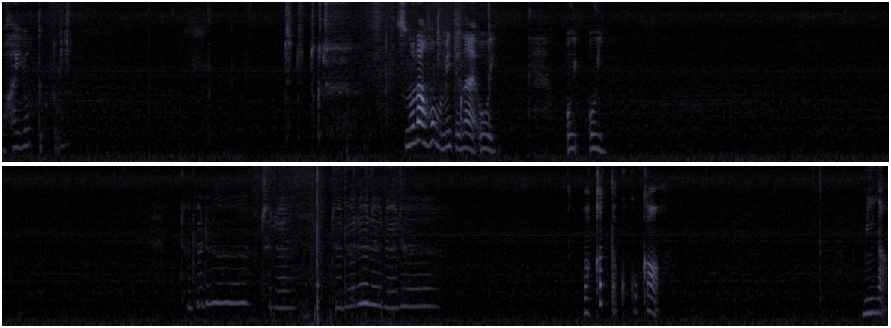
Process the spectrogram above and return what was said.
おはようってこと？その欄ほぼ見てない。おい。おいおい。トゥルルトゥルトゥルルルルル。分かった？ここか。みんな。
